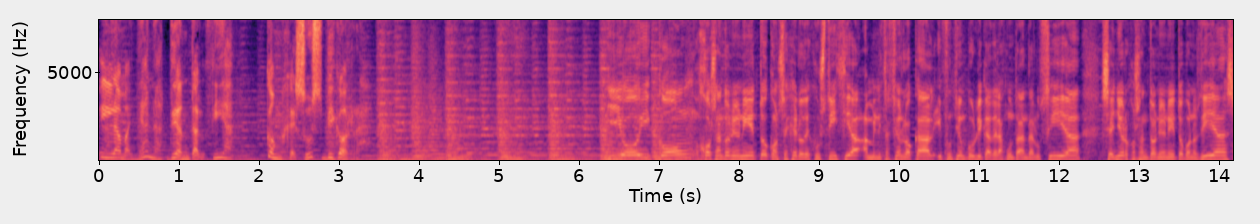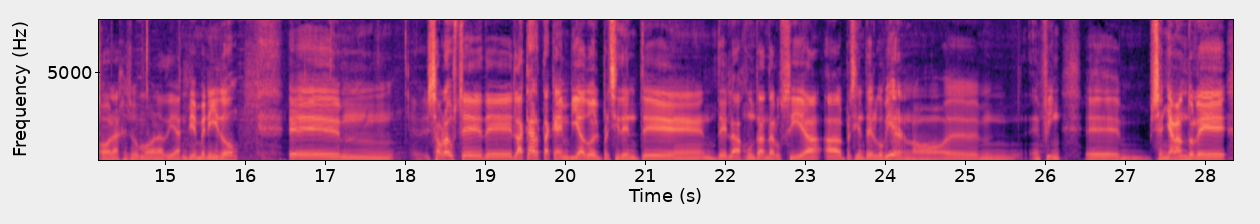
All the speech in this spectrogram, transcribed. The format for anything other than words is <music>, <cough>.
La mañana de Andalucía con Jesús Vigorra. Y hoy con José Antonio Nieto, consejero de Justicia, Administración Local y Función Pública de la Junta de Andalucía. Señor José Antonio Nieto, buenos días. Hola Jesús, buenos días. Bienvenido. Eh, Sabrá usted de la carta que ha enviado el presidente de la Junta de Andalucía al presidente del Gobierno, eh, en fin, eh, señalándole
